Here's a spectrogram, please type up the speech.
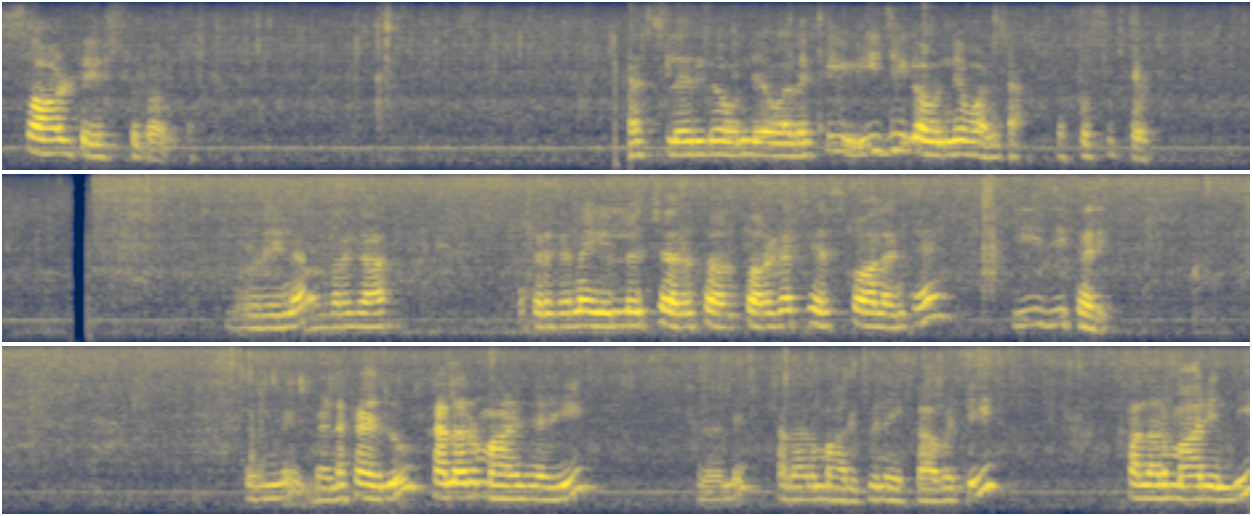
సాల్ట్ వేస్తున్నాను. క్యాస్లరీగా ఉండే వాళ్ళకి ఈజీగా ఉండే వంట. పసుపు పొడి ఎవరైనా తొందరగా ఎక్కడికైనా వెళ్ళి వచ్చారు త్వర త్వరగా చేసుకోవాలంటే ఈజీ కర్రీ. చూడండి బెండకాయలు కలర్ మారాయి. చూడండి కలర్ మారిపోయినాయి కాబట్టి కలర్ మారింది.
